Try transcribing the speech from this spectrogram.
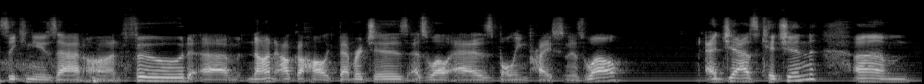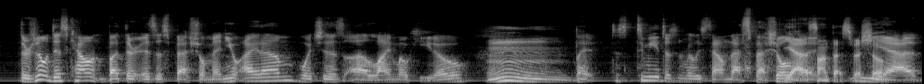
So you can use that on food, um, non alcoholic beverages, as well as bowling pricing as well. At Jazz Kitchen, um, there's no discount, but there is a special menu item, which is a lime mojito. Mmm. But just, to me, it doesn't really sound that special. Yeah, it's not that special. Yeah,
